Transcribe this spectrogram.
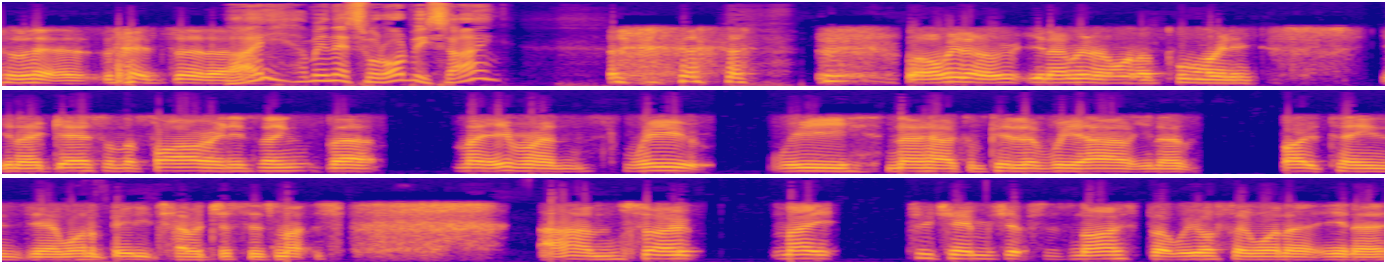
that, that's it. Uh, Hey, I mean that's what I'd be saying. well, we don't, you know, we don't want to pour any, you know, gas on the fire or anything. But mate, everyone, we we know how competitive we are. You know, both teams, you know, want to beat each other just as much. Um, so, mate, two championships is nice, but we also want to, you know,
